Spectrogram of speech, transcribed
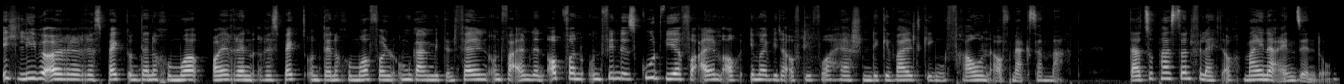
Ich liebe eure Respekt und dennoch Humor, euren Respekt und dennoch humorvollen Umgang mit den Fällen und vor allem den Opfern und finde es gut, wie ihr vor allem auch immer wieder auf die vorherrschende Gewalt gegen Frauen aufmerksam macht. Dazu passt dann vielleicht auch meine Einsendung.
